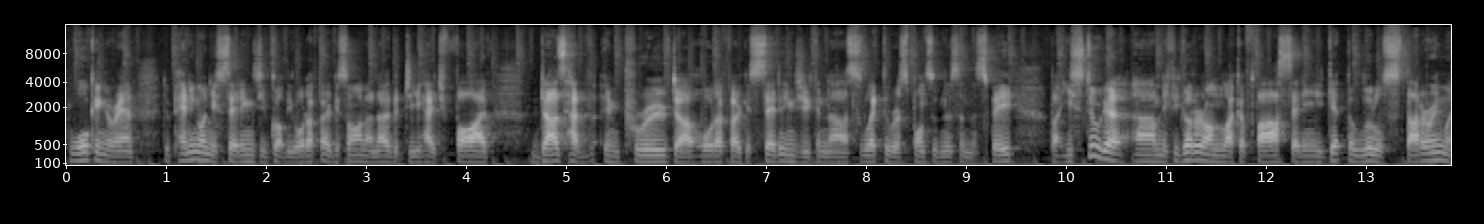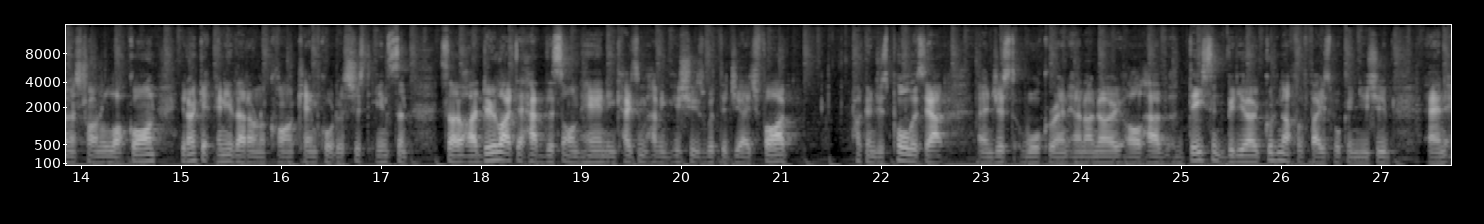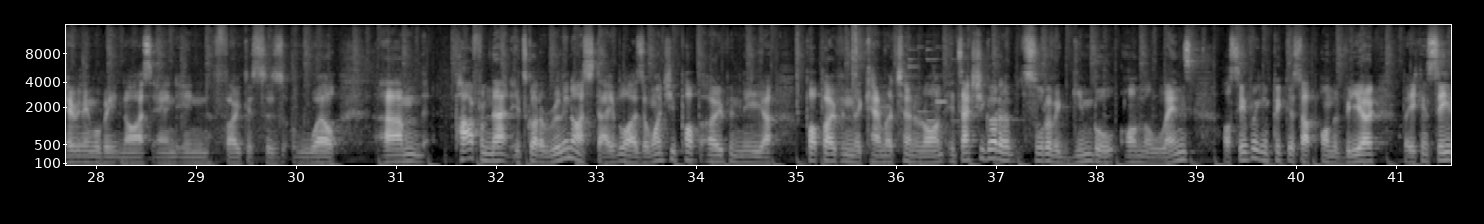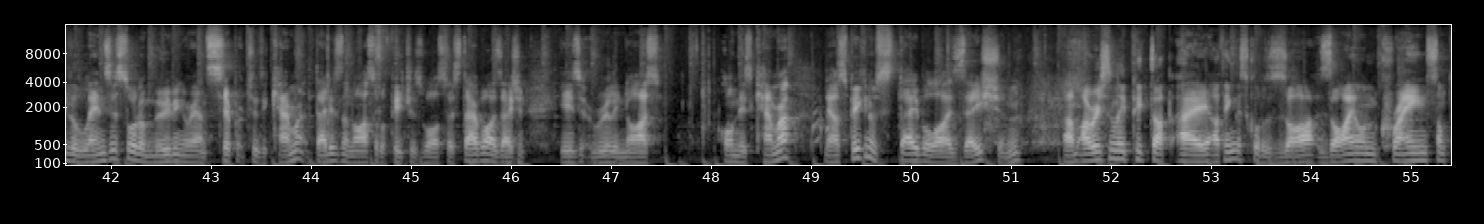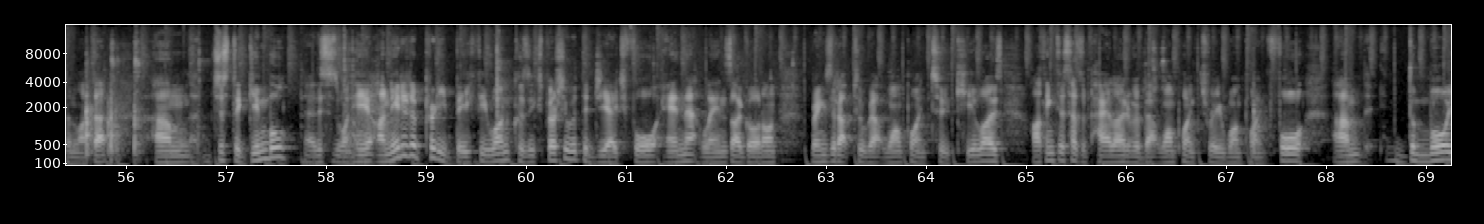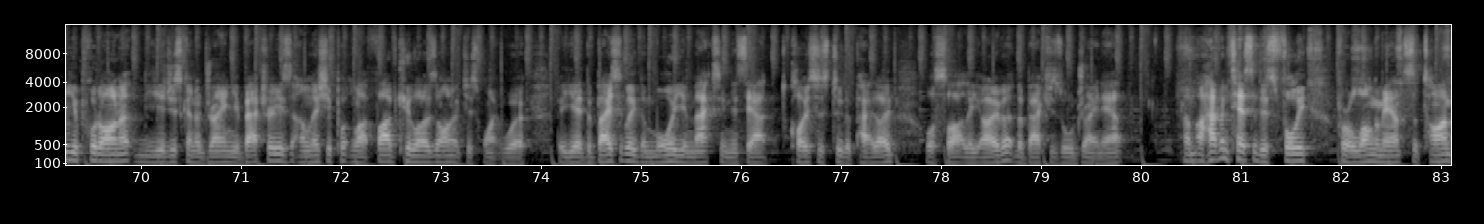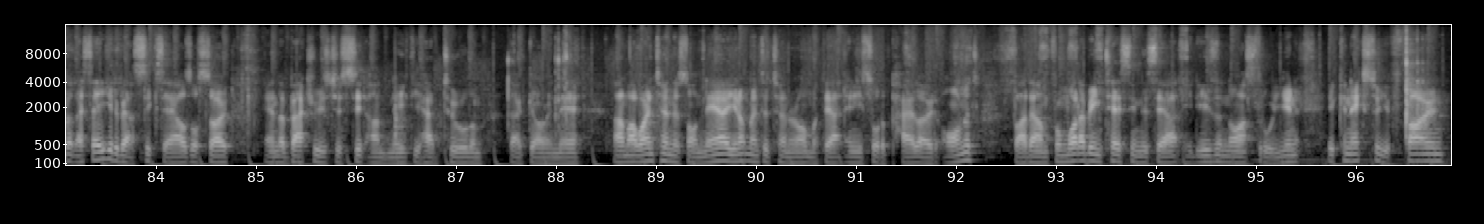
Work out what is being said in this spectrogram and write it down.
walking around, depending on your settings, you've got the autofocus on. I know the GH5 does have improved uh, autofocus settings. You can uh, select the responsiveness and the speed, but you still get, um, if you got it on like a fast setting, you get the little stuttering when it's trying to lock on. You don't get any of that on a client camcorder, it's just instant. So I do like to have this on hand in case I'm having issues with the GH5. I can just pull this out and just walk around and I know I'll have a decent video, good enough for Facebook and YouTube and everything will be nice and in focus as well. Um, apart from that, it's got a really nice stabilizer. Once you pop open the uh, pop open the camera, turn it on, it's actually got a sort of a gimbal on the lens. I'll see if we can pick this up on the video, but you can see the lens is sort of moving around separate to the camera. That is a nice little feature as well. So stabilization is really nice on this camera. Now, speaking of stabilization, um, I recently picked up a, I think it's called a Zhiyun Crane, something like that. Um, just a gimbal, now this is one here. I needed a pretty beefy one because especially with the GH4 and that lens I got on, brings it up to about 1.2 kilos. I think this has a payload of about 1.3, 1.4. Um, the more you put on it, you're just gonna drain your batteries. Unless you're putting like five kilos on, it just won't work. But yeah, the, basically the more you're maxing this out closest to the payload or slightly over, the batteries will drain out. Um, I haven't tested this fully for a long amounts of time, but they say you get about six hours or so, and the batteries just sit underneath. You have two of them that go in there. Um, I won't turn this on now. You're not meant to turn it on without any sort of payload on it. But um, from what I've been testing this out, it is a nice little unit. It connects to your phone.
